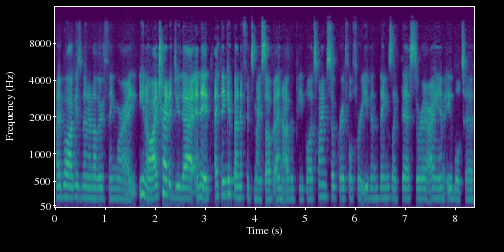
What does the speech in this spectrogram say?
my blog has been another thing where I, you know, I try to do that and it I think it benefits myself and other people. That's why I'm so grateful for even things like this where I am able to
